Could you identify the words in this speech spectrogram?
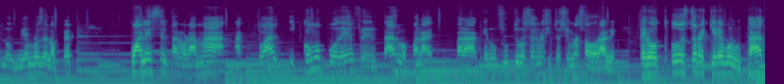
los miembros de la OPEP cuál es el panorama actual y cómo poder enfrentarlo para, para que en un futuro sea una situación más favorable. Pero todo esto requiere voluntad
